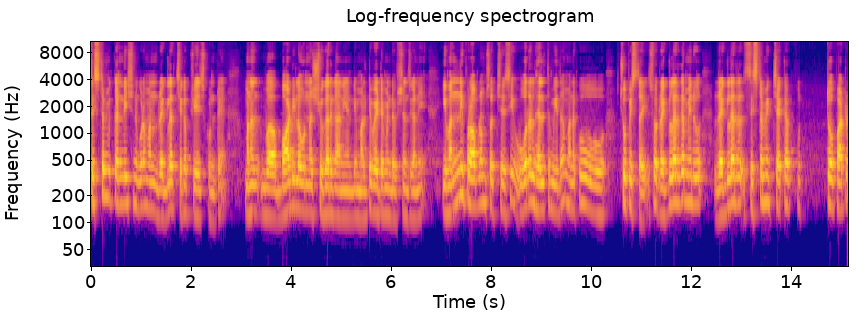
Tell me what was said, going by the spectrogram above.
సిస్టమిక్ కండిషన్ కూడా మనం రెగ్యులర్ చెకప్ చేసుకుంటే మన బాడీలో ఉన్న షుగర్ కానివ్వండి మల్టీవైటమిన్ డెఫిషియన్స్ కానీ ఇవన్నీ ప్రాబ్లమ్స్ వచ్చేసి ఓరల్ హెల్త్ మీద మనకు చూపిస్తాయి. సో రెగ్యులర్గా మీరు రెగ్యులర్ సిస్టమిక్ చెకప్ తో పాటు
